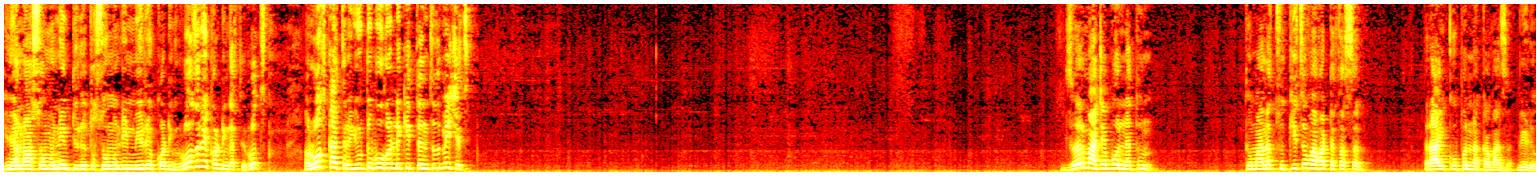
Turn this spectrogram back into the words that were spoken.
ह्यानं ना असं म्हणेन तिनं तसं म्हणेन मी रेकॉर्डिंग रोज रेकॉर्डिंग असते रोज. रोज काहीतरी युट्यूब उघडले की त्यांचं मेसेज जर माझ्या बोलण्यातून तुम्हाला चुकीचं वा वाटत असेल तर ऐकू पण नका माझं व्हिडिओ.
